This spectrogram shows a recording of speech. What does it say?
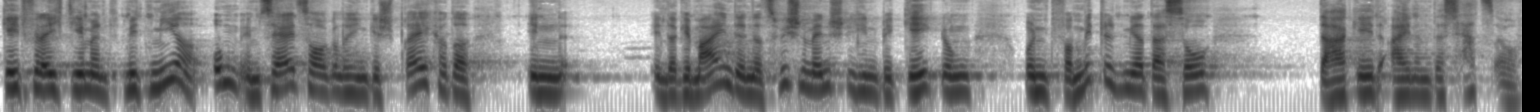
geht vielleicht jemand mit mir um im seelsorgerlichen Gespräch oder in, in der Gemeinde, in der zwischenmenschlichen Begegnung und vermittelt mir das so, da geht einem das Herz auf.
